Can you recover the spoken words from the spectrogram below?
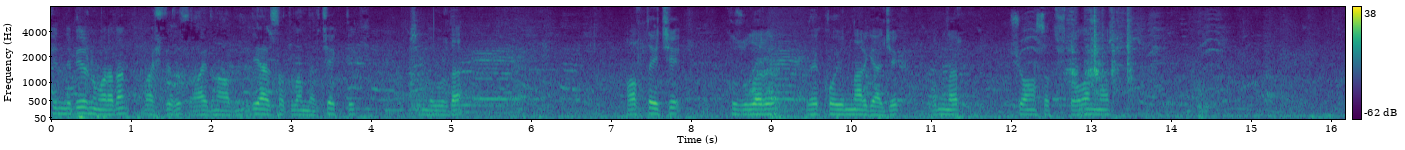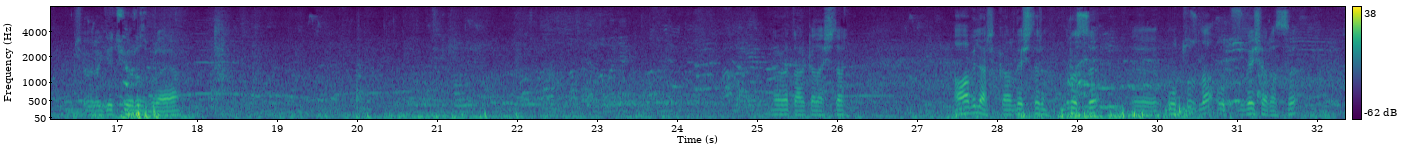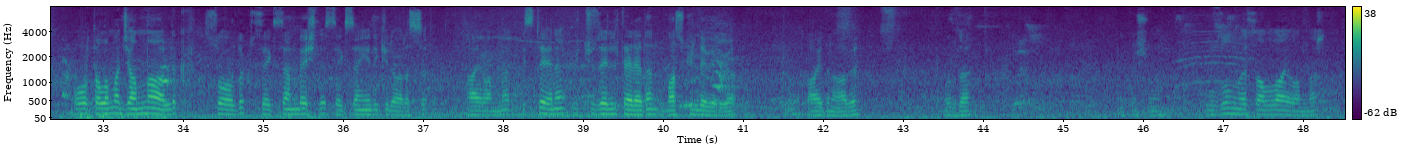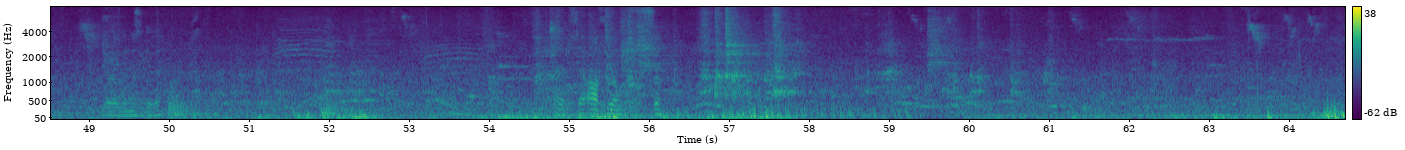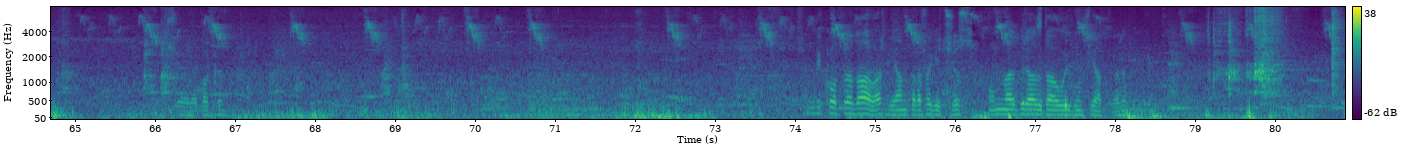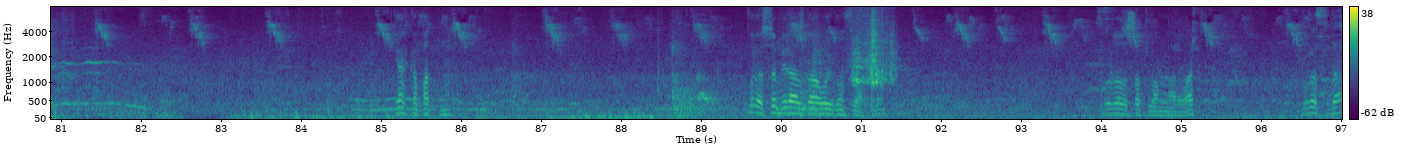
Şimdi bir numaradan başlıyoruz. Aydın abim. Diğer satılanları çektik. Şimdi burada hafta içi kuzuları ve koyunlar gelecek. Bunlar şu an satışta olanlar. Geçiyoruz buraya. Evet arkadaşlar. Abiler, kardeşlerim burası e, 30 ile 35 arası. Ortalama canlı ağırlık sorduk. 85 ile 87 kilo arası hayvanlar. İsteyene 350 TL'den baskül de veriyor. Aydın abi. Burada. Bakın şuna. Uzun ve sallı hayvanlar. Gördüğünüz gibi. Hepsi afyon kuzusu. Şöyle bakın. Şimdi bir kotra daha var. Yan tarafa geçiyoruz. Onlar biraz daha uygun fiyatları. Gel kapat bunu. Burası biraz daha uygun fiyatlı. Burada da satılanlar var. Burası da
